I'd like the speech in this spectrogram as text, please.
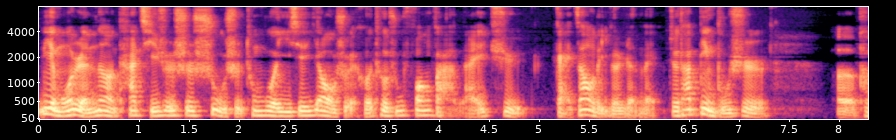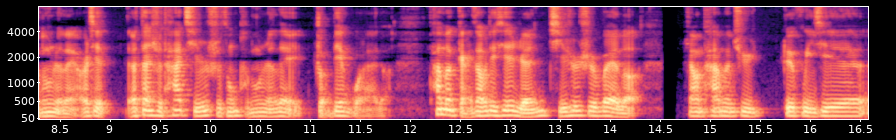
猎魔人呢，他其实是术士通过一些药水和特殊方法来去改造的一个人类，就他并不是呃普通人类，而且呃，但是他其实是从普通人类转变过来的。他们改造这些人，其实是为了让他们去对付一些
